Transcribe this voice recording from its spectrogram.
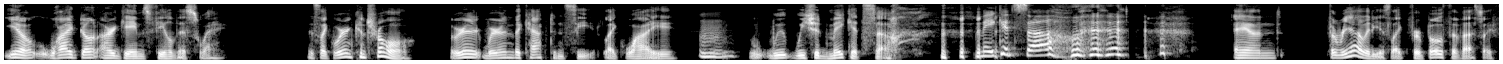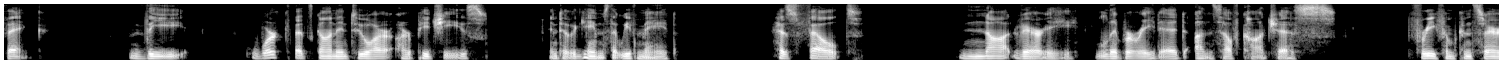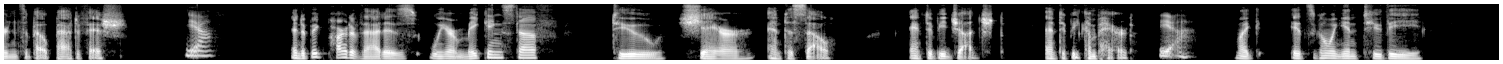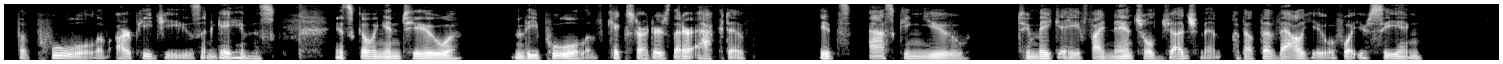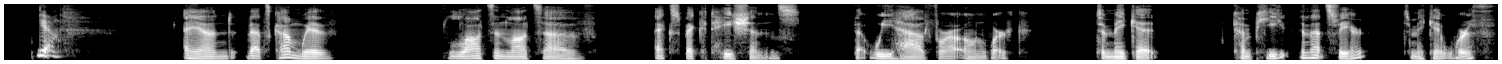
you know, why don't our games feel this way? It's like we're in control. We're we're in the captain seat. Like, why? Mm. We we should make it so. make it so. and the reality is like for both of us, I think, the work that's gone into our RPGs, into the games that we've made, has felt not very liberated, unself conscious, free from concerns about bad fish. Yeah. And a big part of that is we are making stuff to share and to sell and to be judged and to be compared. Yeah. Like it's going into the the pool of RPGs and games. It's going into the pool of Kickstarters that are active. It's asking you to make a financial judgment about the value of what you're seeing. Yeah. And that's come with lots and lots of expectations that we have for our own work to make it compete in that sphere, to make it worth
